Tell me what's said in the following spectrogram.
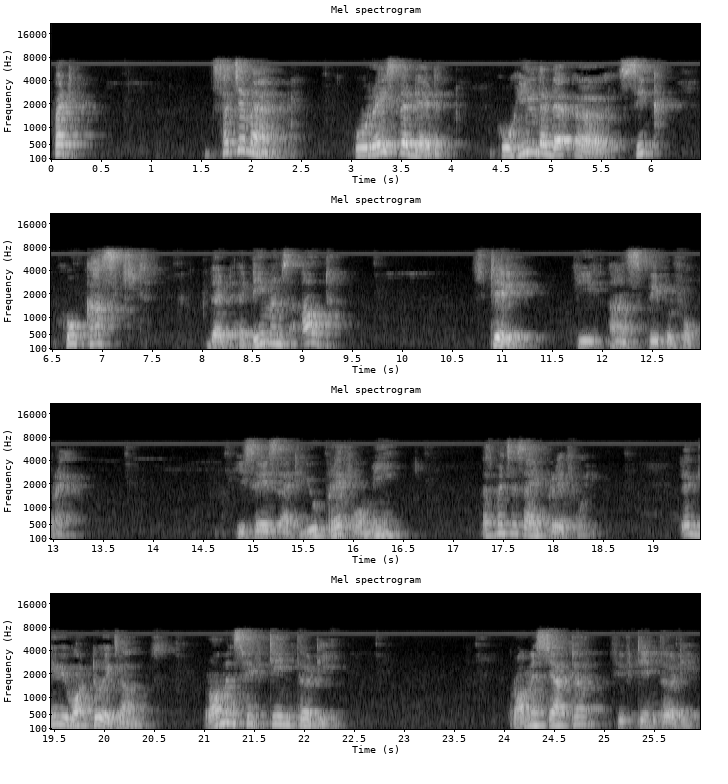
But such a man who raised the dead, who healed the de- uh, sick, who cast the demons out, still he asks people for prayer. He says that you pray for me as much as I pray for you. I'll give you one, two examples. Romans 15:30. Romans chapter 15:30.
